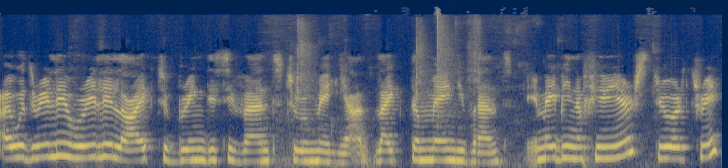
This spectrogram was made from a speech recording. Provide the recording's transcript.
I would really, really like to bring this event to Romania, like the main event. Maybe in a few years, two or three.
